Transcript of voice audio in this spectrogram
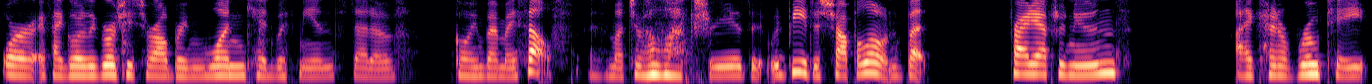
Or if I go to the grocery store, I'll bring one kid with me instead of going by myself, as much of a luxury as it would be to shop alone. But Friday afternoons, I kind of rotate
